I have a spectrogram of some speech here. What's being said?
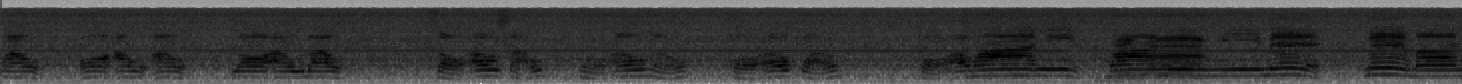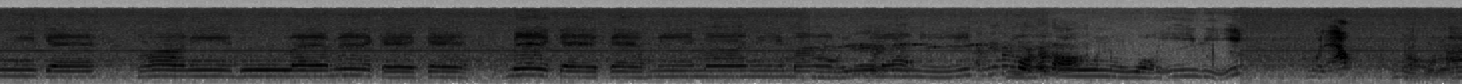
เงาอเอาเอารอเอาดาวสอเอาเสา ขอเอาเหาขอเอาขวาวขอเอามานี่มานี่มีแม่ แม่มานี่แก มานี่ดูแลแม่แก่แก่แม่แก่แก่มีมานี่มาดูแลหนีอันนี้มันหมดแล้วเหรอนูหนูหัวอีหวีหมดแล้ว หมออา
